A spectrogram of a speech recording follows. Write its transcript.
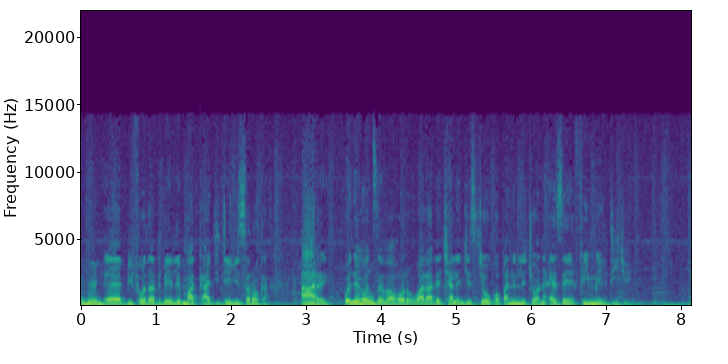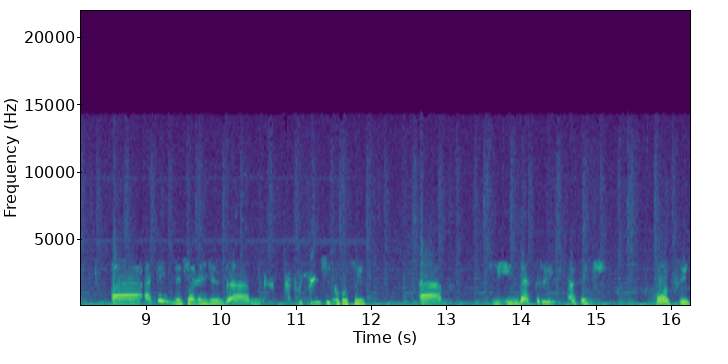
uh, before that be le makadi davis roka a re? O nyaka go tseba gore what are the challenges tse o kopaneng le tsona as a female dj Uh, I think the challenges, um, I could mention ukuthi, um, the industry, I think mostly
